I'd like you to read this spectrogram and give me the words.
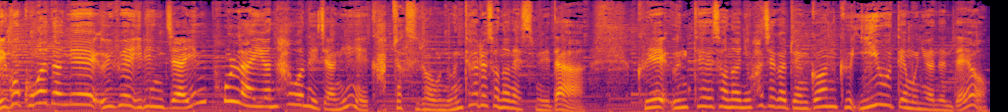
미국 공화당의 의회 1인자인 폴 라이언 하원 의장이 갑작스러운 은퇴를 선언했습니다. 그의 은퇴 선언이 화제가 된 건 그 이유 때문이었는데요.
